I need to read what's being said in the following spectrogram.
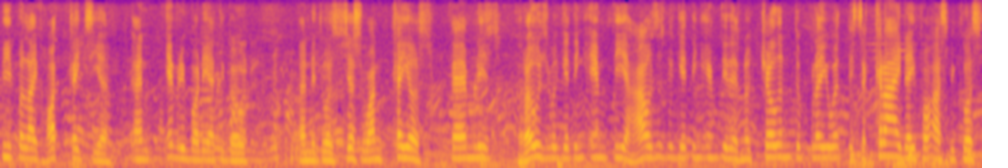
people like hotcakes here and everybody had to go. And it was just one chaos. Families, roads were getting empty, houses were getting empty, there's no children to play with. It's a cry day for us because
